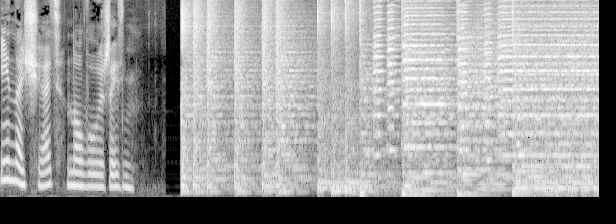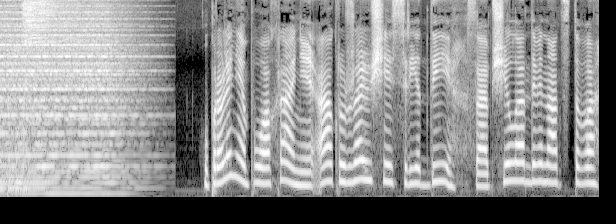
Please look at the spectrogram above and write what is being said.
и начать новую жизнь. Управление по охране окружающей среды сообщило 12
